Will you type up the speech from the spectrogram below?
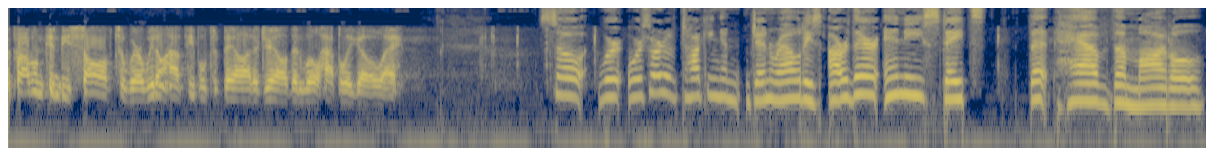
the problem can be solved to where we don't have people to bail out of jail, then we'll happily go away. So we're we're sort of talking in generalities. Are there any states that have the model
